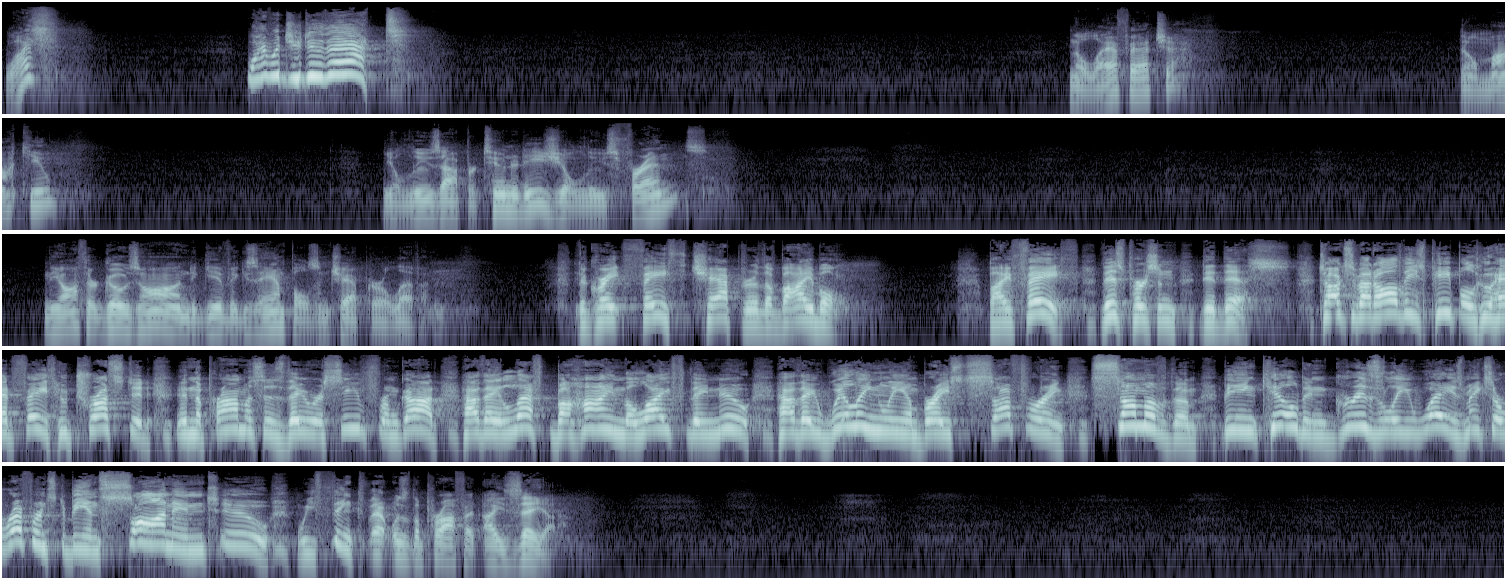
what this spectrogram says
What? Why would you do that? They'll laugh at you, they'll mock you. You'll lose opportunities, you'll lose friends. And the author goes on to give examples in chapter 11. The great faith chapter of the Bible by faith, this person did this. Talks about all these people who had faith, who trusted in the promises they received from God, how they left behind the life they knew, how they willingly embraced suffering, some of them being killed in grisly ways. Makes a reference to being sawn in two. We think that was the prophet Isaiah.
